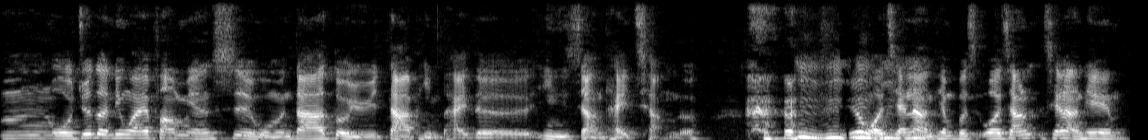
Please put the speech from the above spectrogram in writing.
嗯，我觉得另外一方面是我们大家对于大品牌的印象太强了。因为我前嗯两天不是，我前前两天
